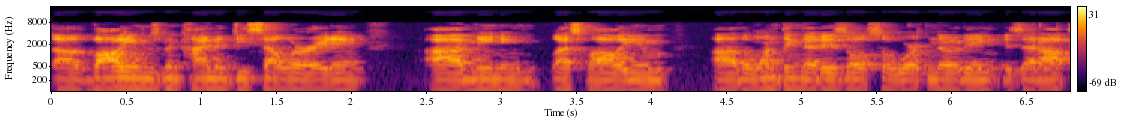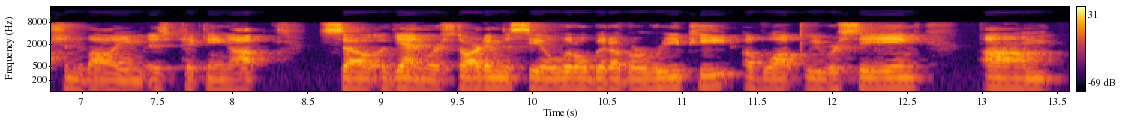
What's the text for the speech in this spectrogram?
uh, volume has been kind of decelerating, uh, meaning less volume. Uh, the one thing that is also worth noting is that option volume is picking up. So again, we're starting to see a little bit of a repeat of what we were seeing um,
